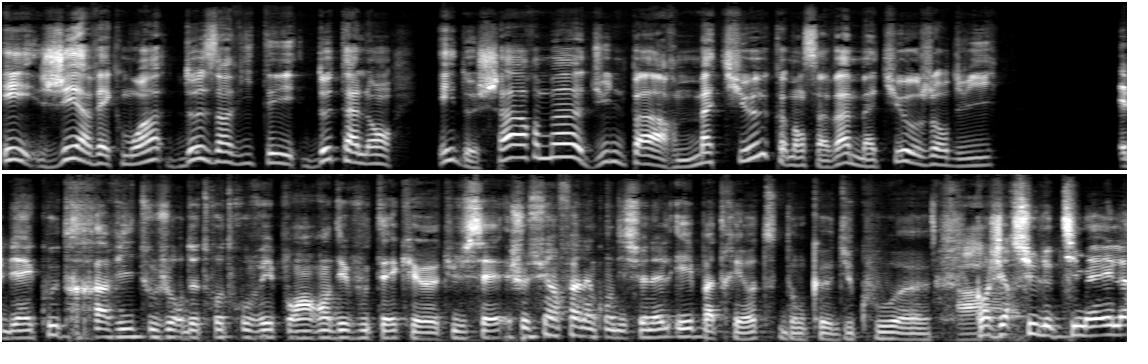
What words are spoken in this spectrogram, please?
Et j'ai avec moi deux invités de talent et de charme. D'une part, Mathieu. Comment ça va, Mathieu, aujourd'hui? Eh bien, écoute, ravi toujours de te retrouver pour un rendez-vous tech. euh, tu le sais, je suis un fan inconditionnel et patriote. Donc, euh, du coup, euh, Ah. quand j'ai reçu le petit mail,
